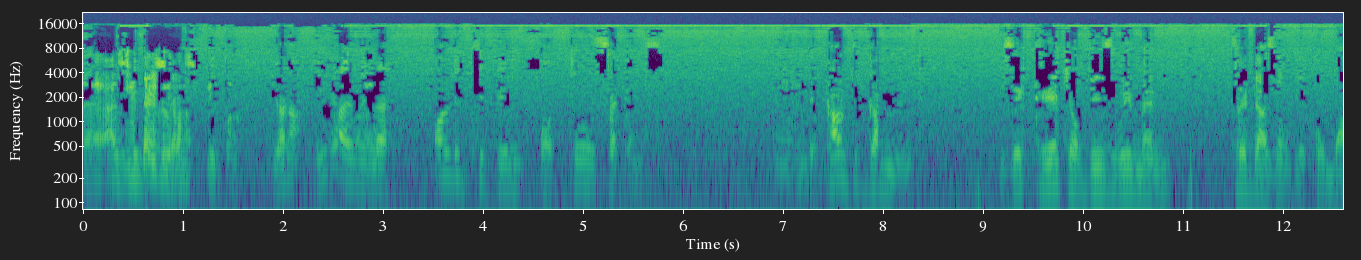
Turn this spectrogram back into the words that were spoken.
uh, as you Yes, deal Your with these people. Your Honor, if I will uh, only chip in for two seconds. The county government is a creature of these women traders of the Komba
